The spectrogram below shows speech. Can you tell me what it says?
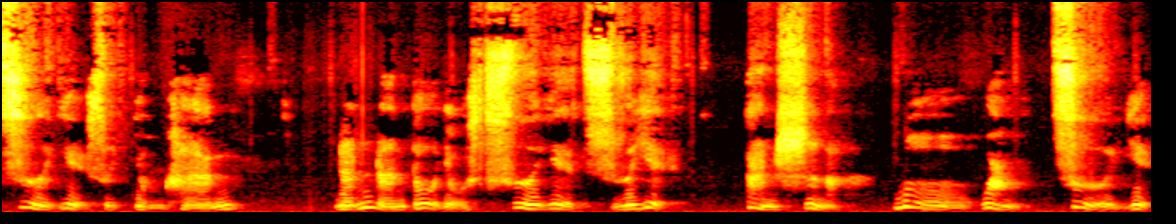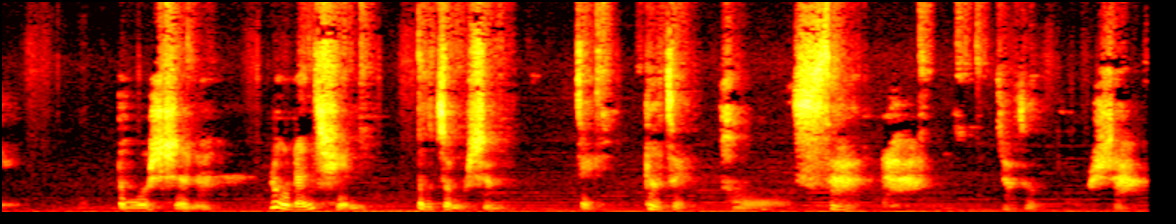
事业是永恒。人人都有事业职业，但是呢，莫忘志业，都是呢，入人群，度众生，这叫做菩萨啊，叫做菩萨。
